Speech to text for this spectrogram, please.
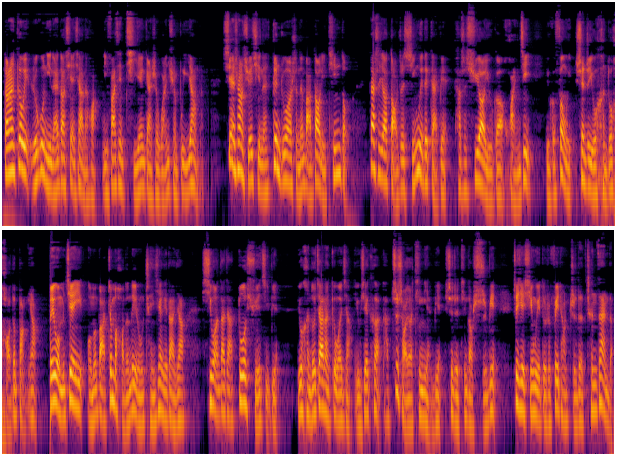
当然，各位，如果你来到线下的话，你发现体验感是完全不一样的。线上学习呢，更重要是能把道理听懂，但是要导致行为的改变，它是需要有个环境、有个氛围，甚至有很多好的榜样。所以我们建议，我们把这么好的内容呈现给大家，希望大家多学几遍。有很多家长跟我讲，有些课他至少要听两遍，甚至听到十遍，这些行为都是非常值得称赞的。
